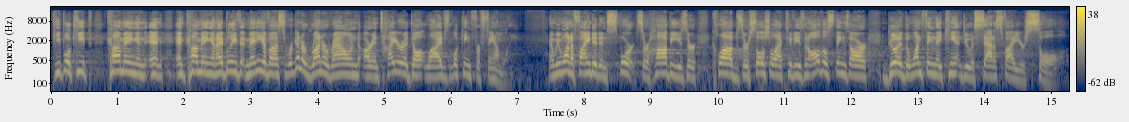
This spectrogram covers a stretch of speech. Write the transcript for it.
People keep coming and, and, and coming, and I believe that many of us, we're gonna run around our entire adult lives looking for family. And we want to find it in sports or hobbies or clubs or social activities, and all those things are good. The one thing they can't do is satisfy your soul.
